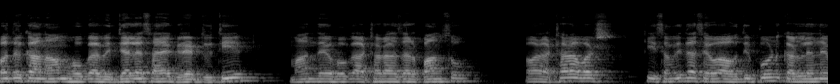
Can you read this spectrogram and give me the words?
पद का नाम होगा विद्यालय सहायक ग्रेड द्वितीय मानदेय होगा अठारह हज़ार पाँच सौ। और अठारह वर्ष की संविदा सेवा अवधि पूर्ण कर लेने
